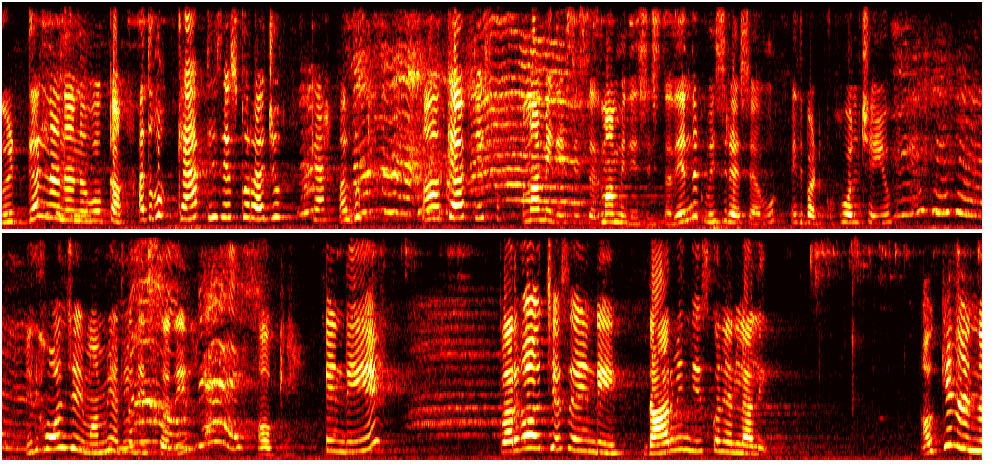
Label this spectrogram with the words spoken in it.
గుడ్ గర్ల్ నాన్న నువ్వు కమ్. అదిగో క్యాప్ తీసేసుకో రాజు. క్యాప్ అదిగో. క్యాప్ తీసుకో. మమ్మీ తీసిస్తుంది మమ్మీ తీసిస్తుంది. ఎందుకు విసిరేసావు? ఇది పట్టుకో హోల్డ్ చెయ్యు. ఇది హోల్డ్ చేయి మమ్మీ ఎట్లా తీస్తుంది? ఓకే. ఏంటి? త్వరగా వచ్చేసేయండి. డార్విన్ తీసుకొని వెళ్ళాలి. ఓకే నాన్న.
